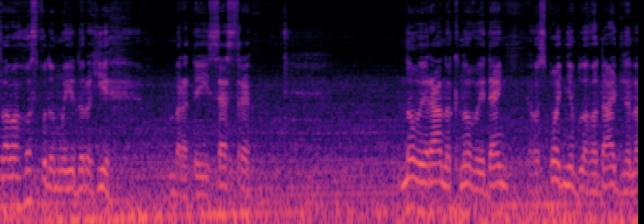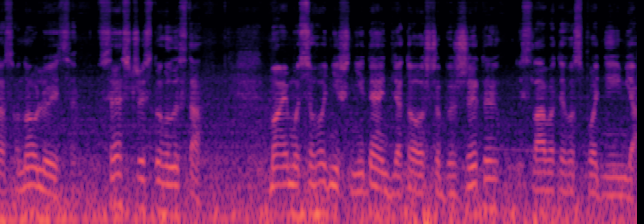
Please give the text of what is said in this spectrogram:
Слава Господу, мої дорогі брати і сестри. Новий ранок, новий день. Господня благодать для нас оновлюється. Все з чистого листа. Маємо сьогоднішній день для того, щоб жити і славити Господнє ім'я.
